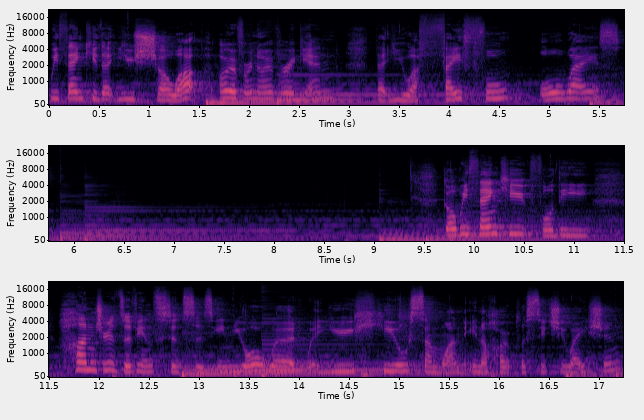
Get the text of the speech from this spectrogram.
We thank you that you show up over and over again, that you are faithful always. God, we thank you for the hundreds of instances in your word where you heal someone in a hopeless situation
